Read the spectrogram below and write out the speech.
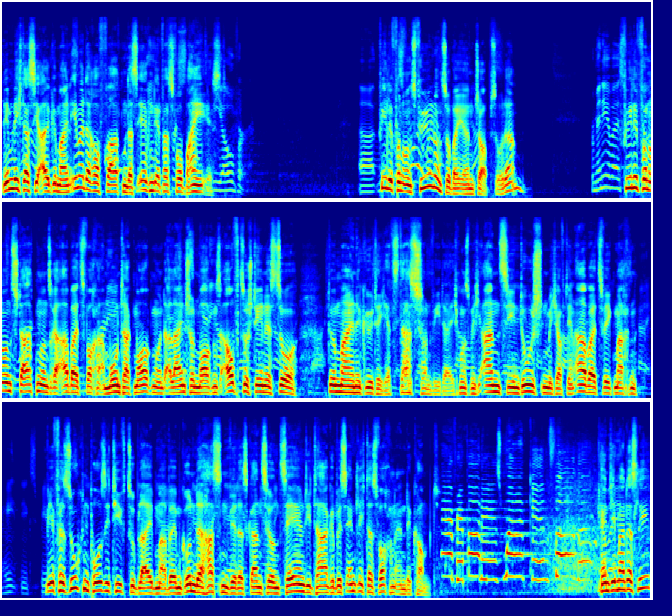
nämlich dass sie allgemein immer darauf warten, dass irgendetwas vorbei ist. Viele von uns fühlen uns so bei ihren Jobs, oder? Viele von uns starten unsere Arbeitswoche am Montagmorgen und allein schon morgens aufzustehen ist so, du meine Güte, jetzt das schon wieder. Ich muss mich anziehen, duschen, mich auf den Arbeitsweg machen. Wir versuchen positiv zu bleiben, aber im Grunde hassen wir das Ganze und zählen die Tage, bis endlich das Wochenende kommt. Kennt jemand das Lied?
